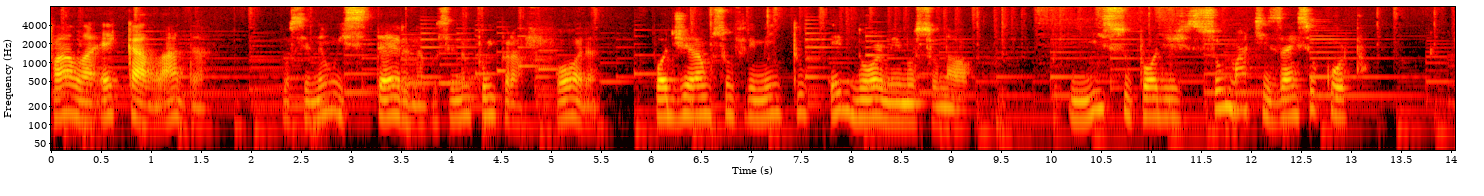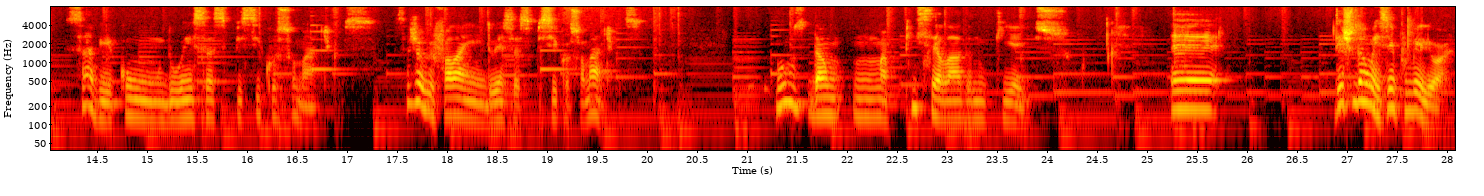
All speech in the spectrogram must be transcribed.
fala é calada, você não externa, você não põe para fora, pode gerar um sofrimento enorme emocional e isso pode somatizar em seu corpo, sabe, com doenças psicossomáticas. Você já ouviu falar em doenças psicossomáticas? Vamos dar um, uma pincelada no que é isso. É, deixa eu dar um exemplo melhor.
